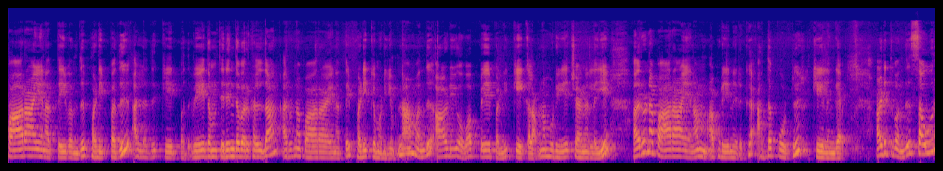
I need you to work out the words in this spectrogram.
பாராயணத்தை வந்து படிப்பது அல்லது கேட்பது. வேதம் தெரிந்தவர்கள்தான் அருண பாராயணத்தை படிக்க முடியும். நாம் வந்து ஆடியோவாக ப்ளே பண்ணி கேட்கலாம். நம்முடைய சேனல்லையே அருண பாராயணம் அப்படின்னு இருக்குது அதை போட்டு கேளுங்க. அடுத்து வந்து சௌர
